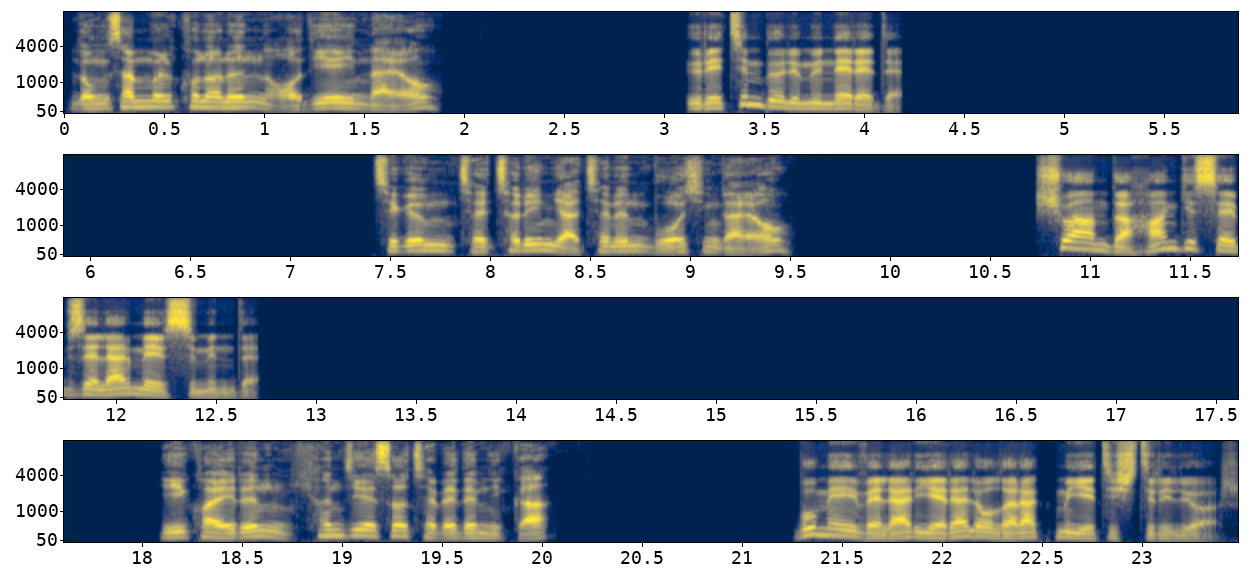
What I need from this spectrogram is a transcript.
농산물 코너는 어디에 있나요? Üretim bölümü nerede? 지금 제철인 야채는 무엇인가요? Şu anda hangi sebzeler mevsiminde? 이 과일은 현지에서 재배됩니까? Bu meyveler yerel olarak mı yetiştiriliyor?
